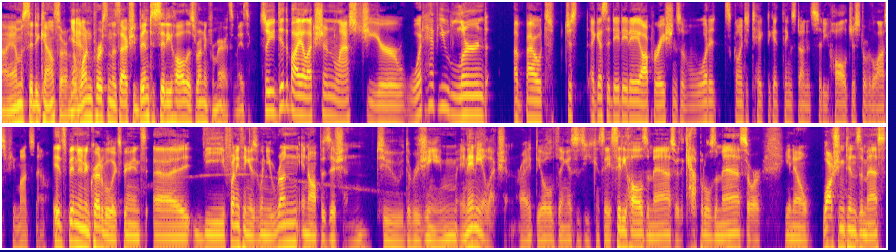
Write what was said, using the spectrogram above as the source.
I am a city councilor. I'm Yeah. the one person that's actually been to City Hall that's running for mayor. It's amazing. So you did the by-election last year. What have you learned about just, I guess, the day-to-day operations of what it's going to take to get things done at City Hall just over the last few months now? It's been an incredible experience. Uh, the funny thing is, when you run in opposition to the regime in any election, right? The old thing is, is you can say City Hall's a mess, or the Capitol's a mess, or you know Washington's a mess.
